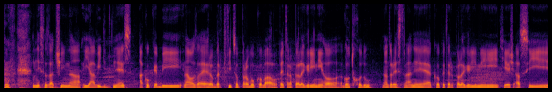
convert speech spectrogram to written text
Mne sa začína javiť dnes, ako keby naozaj Robert Fico provokoval Petra Pellegriniho k odchodu. Na druhej strane, ako Peter Pellegrini tiež asi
